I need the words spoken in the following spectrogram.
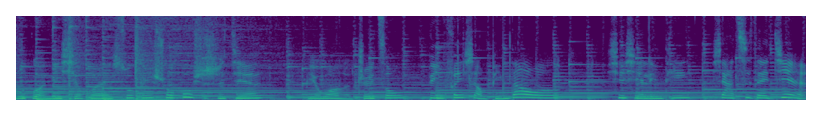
如果你喜欢苏菲说故事时间，别忘了追踪并分享频道哦。谢谢聆听，下次再见。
